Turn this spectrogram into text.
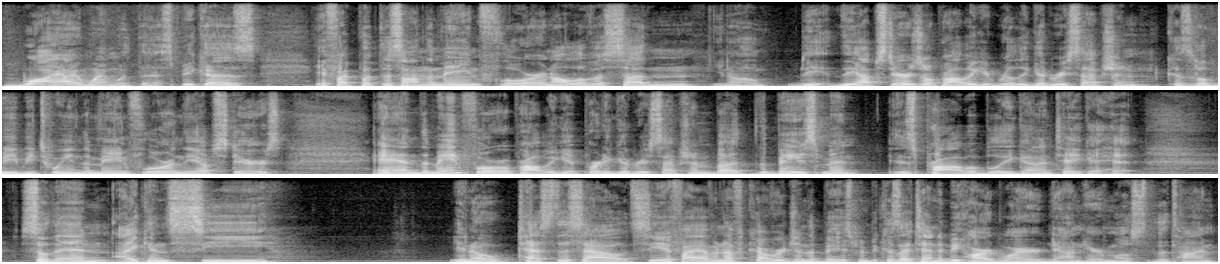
why I went with this because if I put this on the main floor and all of a sudden, you know, the the upstairs will probably get really good reception because it'll be between the main floor and the upstairs. And the main floor will probably get pretty good reception, but the basement is probably going to take a hit. So then I can see, you know, test this out, see if I have enough coverage in the basement because I tend to be hardwired down here most of the time.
